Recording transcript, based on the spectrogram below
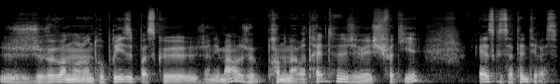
je veux vendre mon entreprise parce que j'en ai marre, je veux prendre ma retraite, je suis fatigué. Est-ce que ça t'intéresse?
